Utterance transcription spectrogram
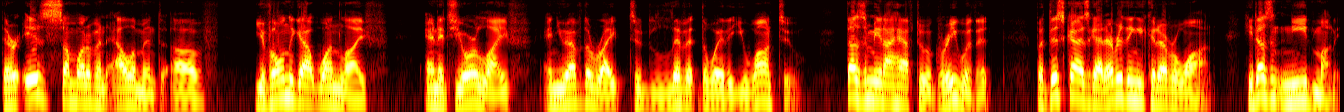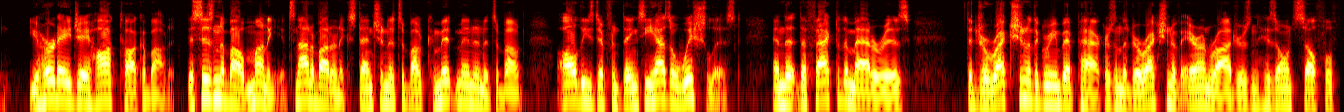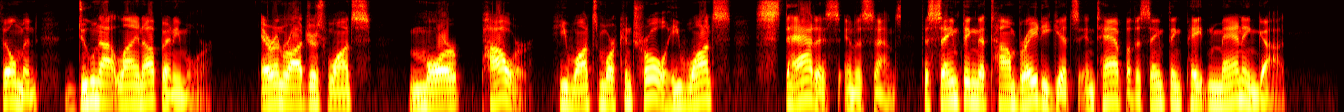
there is somewhat of an element of you've only got one life and it's your life and you have the right to live it the way that you want to. Doesn't mean I have to agree with it, but this guy's got everything he could ever want. He doesn't need money. You heard AJ Hawk talk about it. This isn't about money. It's not about an extension. It's about commitment and it's about all these different things. He has a wish list. And the, the fact of the matter is, the direction of the Green Bay Packers and the direction of Aaron Rodgers and his own self fulfillment do not line up anymore. Aaron Rodgers wants more power. He wants more control. He wants status in a sense. The same thing that Tom Brady gets in Tampa, the same thing Peyton Manning got.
